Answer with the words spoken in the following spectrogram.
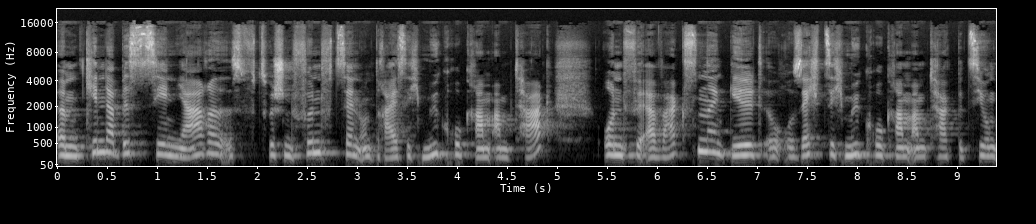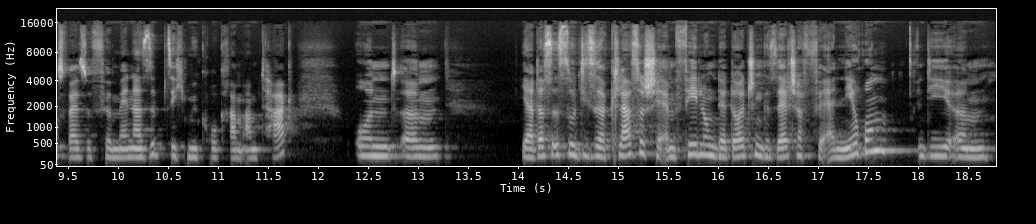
Ähm, Kinder bis zehn Jahre ist zwischen 15 und 30 Mikrogramm am Tag. Und für Erwachsene gilt 60 äh, Mikrogramm am Tag, beziehungsweise für Männer 70 Mikrogramm am Tag. Und ähm, ja, das ist so diese klassische Empfehlung der Deutschen Gesellschaft für Ernährung, die ähm,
